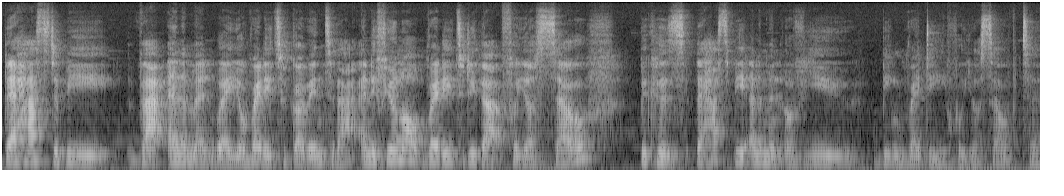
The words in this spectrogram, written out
there has to be that element where you're ready to go into that. And if you're not ready to do that for yourself because there has to be an element of you being ready for yourself to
